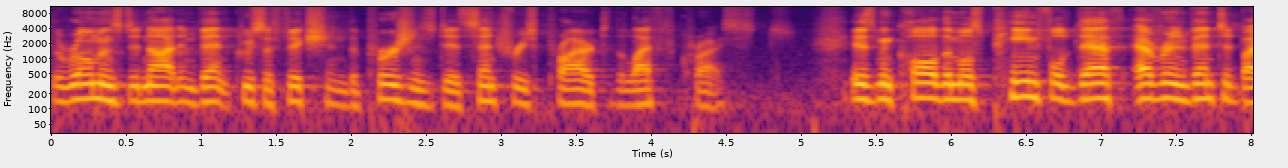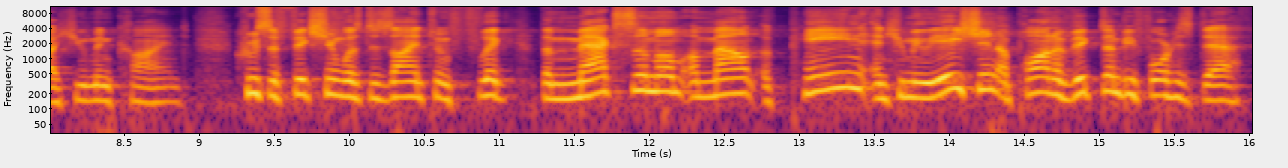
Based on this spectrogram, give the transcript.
The Romans did not invent crucifixion, the Persians did centuries prior to the life of Christ. It has been called the most painful death ever invented by humankind. Crucifixion was designed to inflict the maximum amount of pain and humiliation upon a victim before his death.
